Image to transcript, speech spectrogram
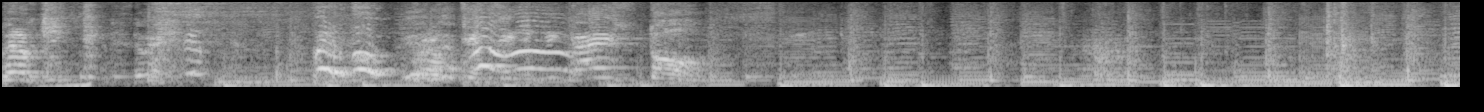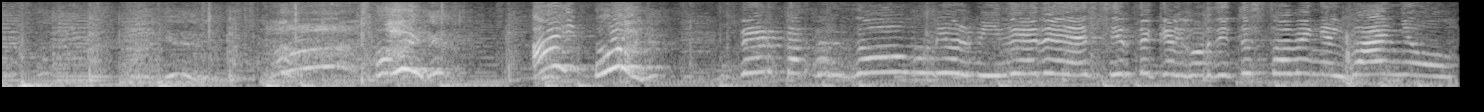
¿Pero qué? ¡Perdón! ¿Pero qué significa esto? ¡Ay! ¡Ay! ¡Ay! Berta, perdón, me olvidé de decirte que el gordito estaba en el baño.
